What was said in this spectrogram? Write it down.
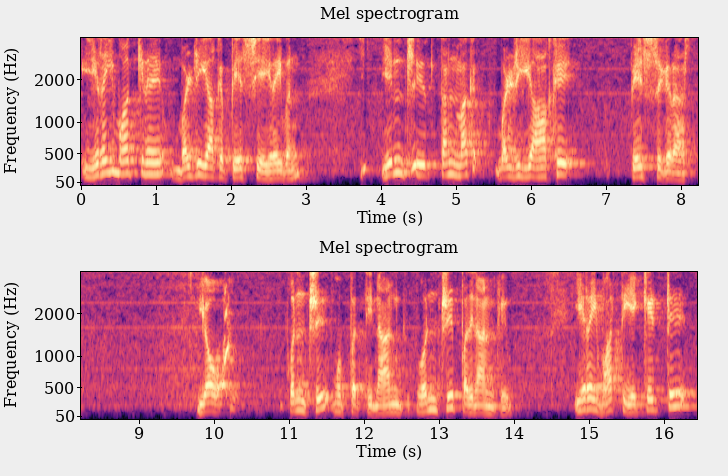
இறைவாக்கின வழியாக பேசிய இறைவன் இன்று தன் மகன் வழியாக பேசுகிறார். யோ ஒன்று முப்பத்தி நான்கு ஒன்று பதினான்கு. இறை வார்த்தையை கேட்டு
